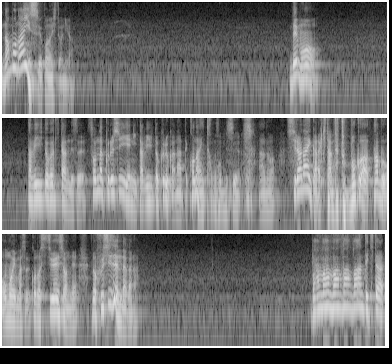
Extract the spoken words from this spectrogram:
何もないんですよこの人には。でも旅人が来たんです。そんな苦しい家に旅人来るかなって来ないと思うんです あの知らないから来たんだと僕は多分思います。このシチュエーションね。不自然だから。バンバンバンバンバンって来た。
